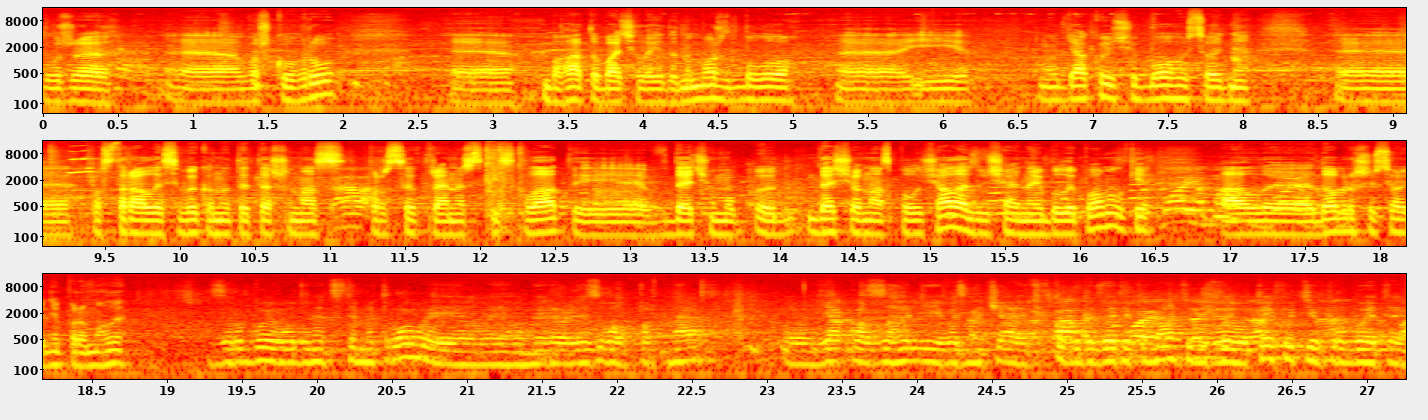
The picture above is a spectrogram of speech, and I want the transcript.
дуже е, важку гру. Е, багато бачили єдиноборств було. Е, і ну, дякуючи Богу, сьогодні постарались виконати те, що нас просив тренерський склад. І в дечому дещо в нас вийшло. Звичайно, і були помилки, але добре, що сьогодні перемогли. Заробив 11-метровий, але його не реалізував партнер. Е, Як вас взагалі визначають, хто буде бити пенальті? Можливо, ти хотів пробити.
